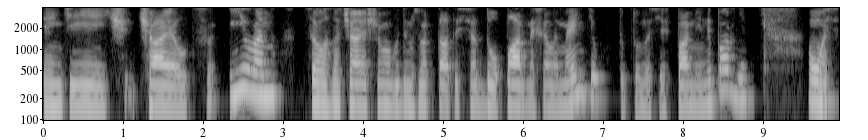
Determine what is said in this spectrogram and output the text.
NTH Child Even. Це означає, що ми будемо звертатися до парних елементів, тобто у нас є парні і непарні. Ось,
